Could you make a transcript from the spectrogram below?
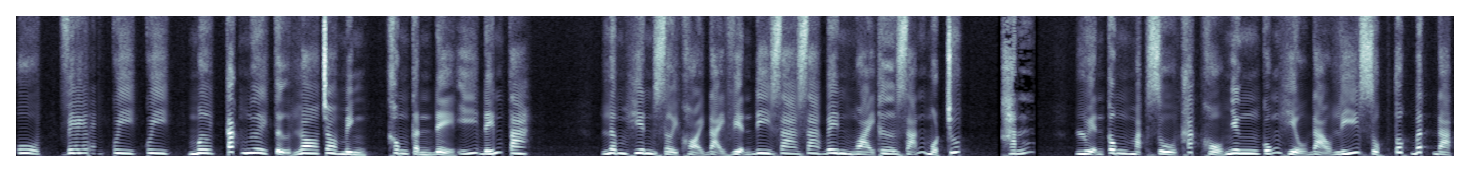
U, V, Quy, Quy, mơ các ngươi tự lo cho mình, không cần để ý đến ta. Lâm Hiên rời khỏi đại viện đi ra ra bên ngoài thư giãn một chút. Hắn, luyện công mặc dù khắc khổ nhưng cũng hiểu đạo lý dục tốt bất đạt.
